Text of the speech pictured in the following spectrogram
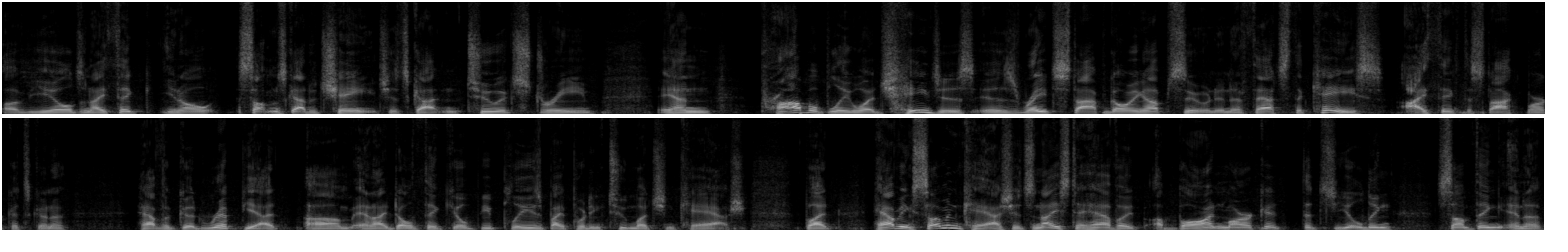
of yields. And I think, you know, something's got to change. It's gotten too extreme. And probably what changes is rates stop going up soon. And if that's the case, I think the stock market's going to have a good rip yet. Um, and I don't think you'll be pleased by putting too much in cash. But having some in cash, it's nice to have a, a bond market that's yielding something and a,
